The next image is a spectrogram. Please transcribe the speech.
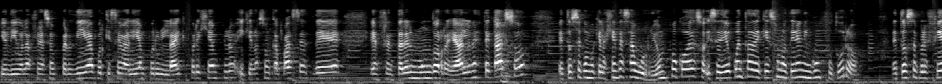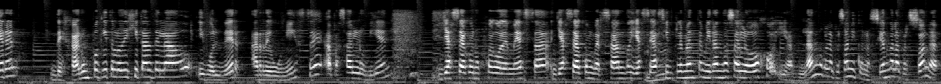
yo digo la generación perdida, porque se valían por un like, por ejemplo, y que no son capaces de enfrentar el mundo real en este caso. Entonces, como que la gente se aburrió un poco de eso y se dio cuenta de que eso no tiene ningún futuro. Entonces, prefieren dejar un poquito lo digital de lado y volver a reunirse, a pasarlo bien, ya sea con un juego de mesa, ya sea conversando, ya sea simplemente mirándose a los ojos y hablando con la persona y conociendo a la persona,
